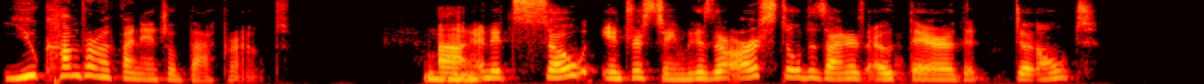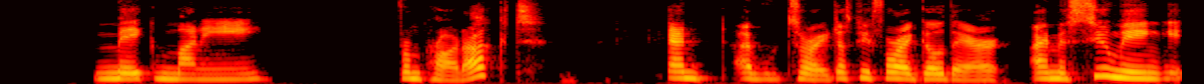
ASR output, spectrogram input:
you come from a financial background. Uh, mm-hmm. Uh, and it's so interesting because there are still designers out there that don't make money from product. And I'm sorry, just before I go there, I'm assuming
